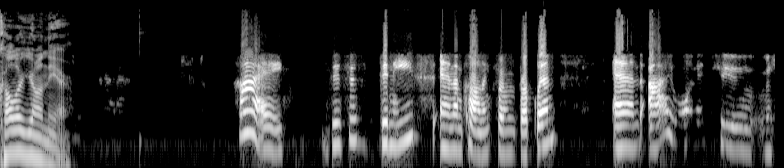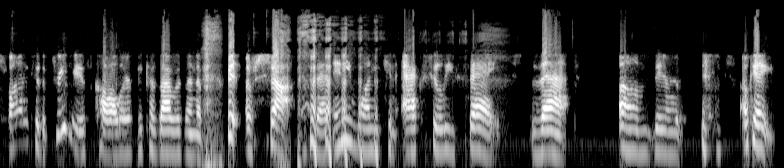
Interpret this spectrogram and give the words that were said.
Caller, you're on the air. Hi, this is Denise, and I'm calling from Brooklyn. And I wanted to respond to the previous caller because I was in a bit of shock that anyone can actually say that um, they're okay.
